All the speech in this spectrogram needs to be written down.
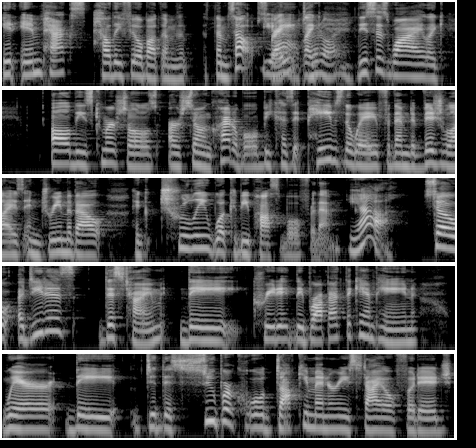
it impacts how they feel about them themselves, Yeah, right? Like this is why like all these commercials are so incredible because it paves the way for them to visualize and dream about like truly what could be possible for them. Yeah. So Adidas this time they created they brought back the campaign where they did this super cool documentary style footage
